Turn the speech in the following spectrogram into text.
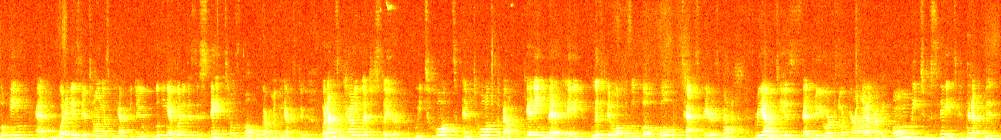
looking at what it is they're telling us we have to do, looking at what it is the state tells local government we have to do. When I was a county legislator, we talked and talked about getting Medicaid lifted off of the local taxpayers' back. The Reality is that New York and North Carolina are the only two states that have this,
